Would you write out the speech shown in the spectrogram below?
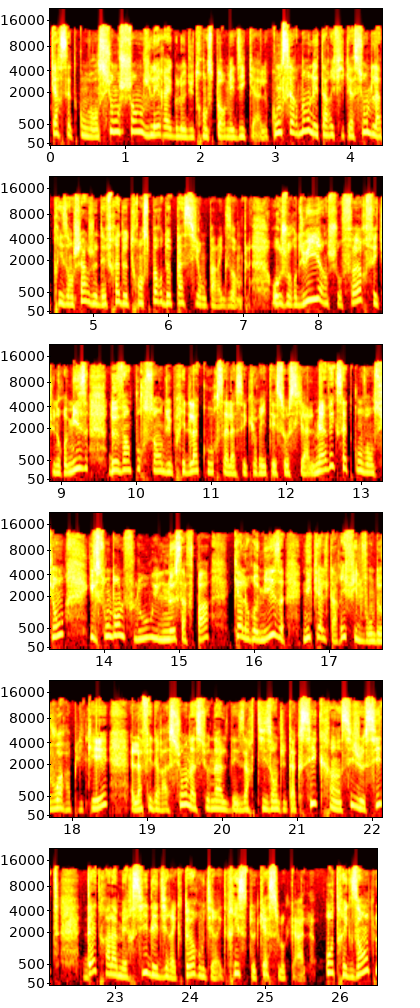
car cette convention change les règles du transport médical concernant les tarifications de la prise en charge des frais de transport de patients, par exemple. Aujourd'hui, un chauffeur fait une remise de 20% du prix de la course à la sécurité sociale. Mais avec cette convention, ils sont dans le flou, ils ne savent pas quelle remise ni quel tarif ils vont devoir appliquer. La Fédération nationale des artisans du taxi craint ainsi, je cite, d'être à la merci des directeurs ou directrices de caisses locales. Autre exemple,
